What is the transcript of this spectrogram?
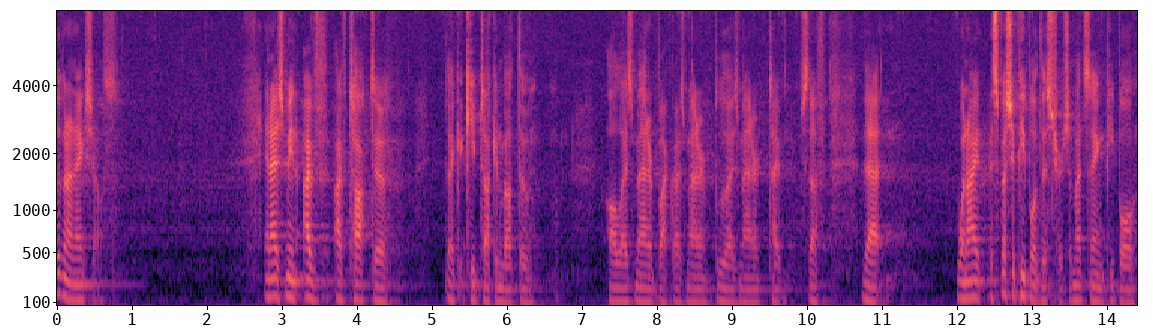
Living on eggshells. And I just mean, I've, I've talked to, like, keep talking about the all lives matter, black lives matter, blue lives matter type stuff. That when I, especially people at this church, I'm not saying people,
